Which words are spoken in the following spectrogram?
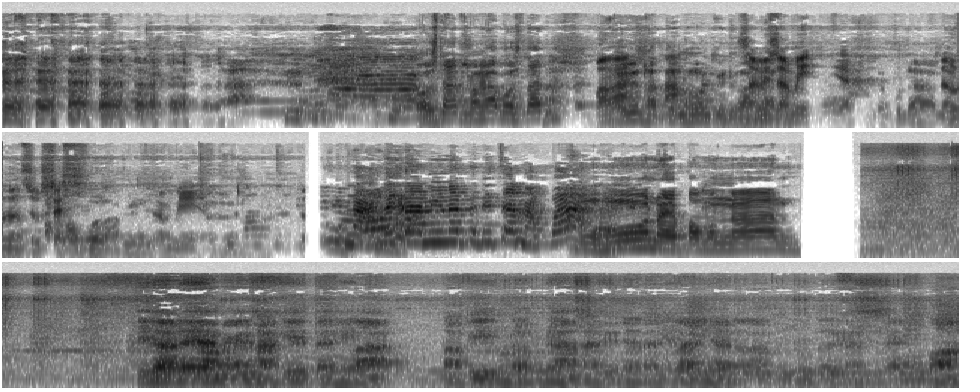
Pak Ustad mangga Pak Ustad Mangga. Ayo satu nuhun piduana Sami-sami ya mudah-mudahan. mudah-mudahan sukses. Kabul, amin. amin. Nah teh Rani nanti di sana Pak. Nuhun aya pamengan tidak ada yang pengen sakit Tenila tapi mudah-mudahan sakitnya Tenila ini adalah bentuk dari kasih sayang Allah.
